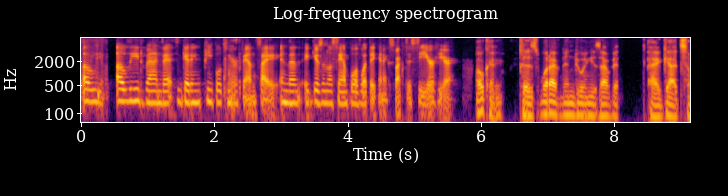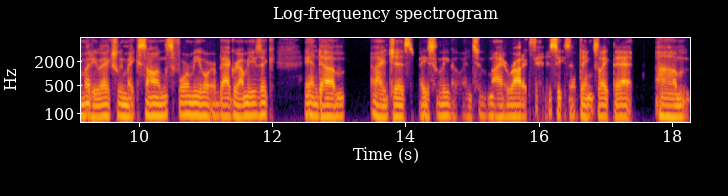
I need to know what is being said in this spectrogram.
a, a lead magnet getting people to your fan site, and then it gives them a sample of what they can expect to see or hear. Okay, because what I've been doing is I've been I got somebody who actually makes songs for me or background music, and um, I just basically go into my erotic fantasies and things like that. Um,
